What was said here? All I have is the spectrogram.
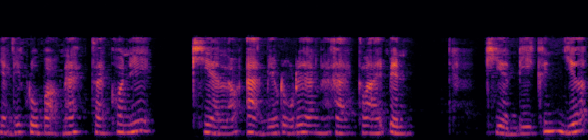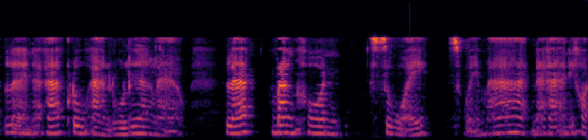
อย่างที่ครูบอกนะ จากคนที่เขียนแล้วอ่านไม่รู้เรื่องนะคะ กลายเป็นเขียนดีขึ้นเยอะเลยนะคะ ครูอ่านรู้เรื่องแล้ว และบางคนสวย สวยมากนะคะ อันนี้ขอ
